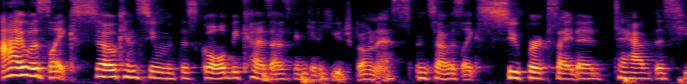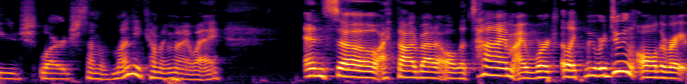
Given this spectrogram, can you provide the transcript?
I was like so consumed with this goal because I was going to get a huge bonus. And so I was like super excited to have this huge, large sum of money coming my way. And so I thought about it all the time. I worked, like, we were doing all the right,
